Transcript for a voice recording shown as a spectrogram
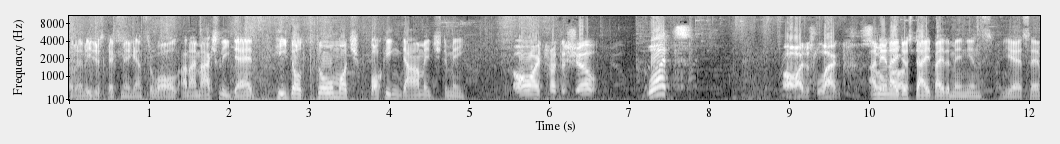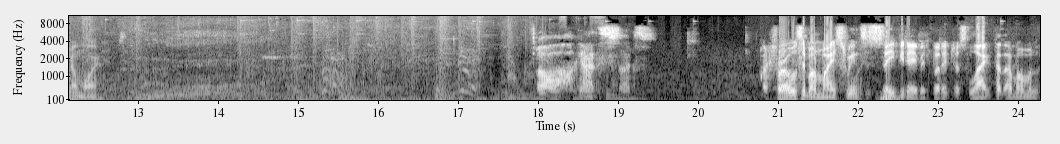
and then he just kicked me against the wall, and I'm actually dead. He does so much fucking damage to me. Oh, I tried to shell. What? Oh, I just lagged. So and then I just died by the minions. Yeah, say no more. Oh god, this sucks. I froze him on my screen to save you, David, but it just lagged at that moment.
